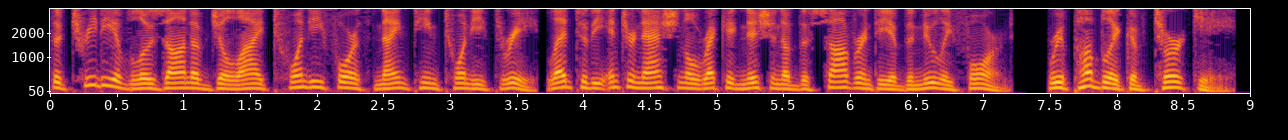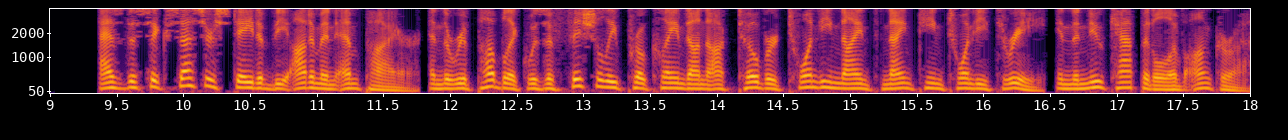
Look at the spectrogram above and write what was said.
The Treaty of Lausanne of July 24, 1923, led to the international recognition of the sovereignty of the newly formed Republic of Turkey as the successor state of the Ottoman Empire, and the Republic was officially proclaimed on October 29, 1923, in the new capital of Ankara.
